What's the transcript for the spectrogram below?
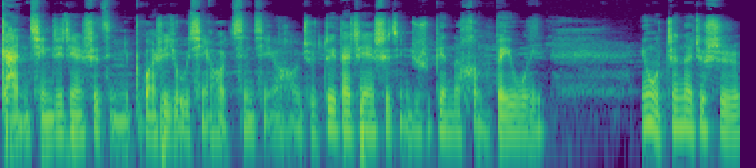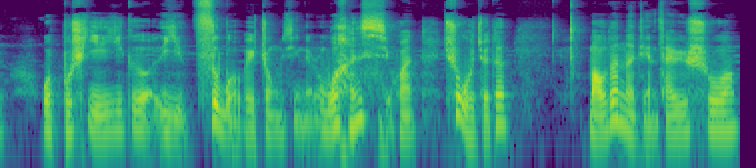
感情这件事情，你不管是友情也好，亲情也好，就对待这件事情就是变得很卑微，因为我真的就是。”我不是以一个以自我为中心的人，我很喜欢，就是我觉得矛盾的点在于说，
